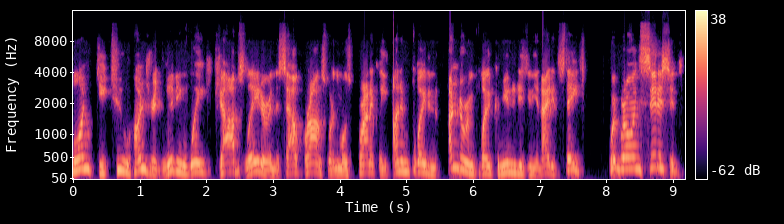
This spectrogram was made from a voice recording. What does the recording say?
2,200 living wage jobs later in the South Bronx, one of the most chronically unemployed and underemployed communities in the United States, we're growing citizens.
